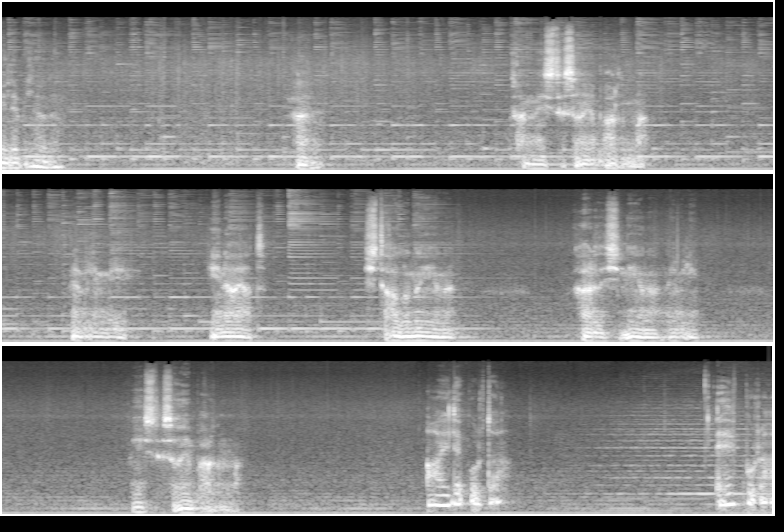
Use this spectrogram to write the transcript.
Bana gelebilirdin. Yani sen ne istesen yapardım ben. Ne bileyim bir yeni hayat. İşte halının yanı. Kardeşinin yanı ne bileyim. Ne istesen yapardım ben. Aile burada. Ev bura.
